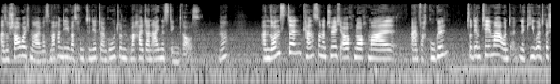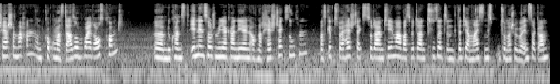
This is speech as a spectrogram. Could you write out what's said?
Also schau euch mal, was machen die, was funktioniert da gut und mach halt dein eigenes Ding draus. Ne? Ansonsten kannst du natürlich auch noch mal einfach googeln zu dem Thema und eine Keyword-Recherche machen und gucken, was da so bei rauskommt. Ähm, du kannst in den Social-Media-Kanälen auch nach Hashtags suchen. Was gibt's für Hashtags zu deinem Thema? Was wird dann zusätzlich, wird ja meistens, zum Beispiel über Instagram,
